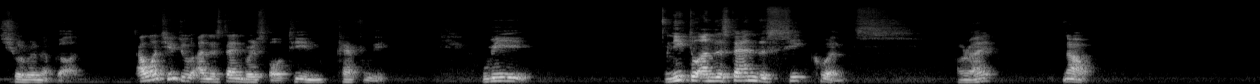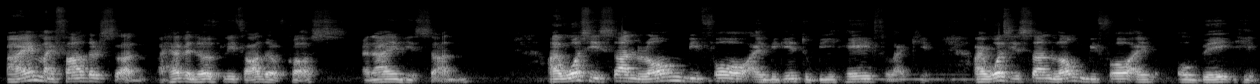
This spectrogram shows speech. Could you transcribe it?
children of God. I want you to understand verse 14 carefully. We need to understand the sequence. All right? Now, I am my father's son. I have an earthly father, of course, and I am his son. I was his son long before I began to behave like him. I was his son long before I obeyed him.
